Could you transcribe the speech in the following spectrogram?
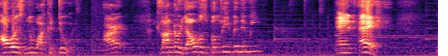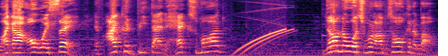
I always knew I could do it. Alright? Because I know y'all was believing in me. And hey, like I always say, if I could beat that Hex mod, y'all know which one I'm talking about.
